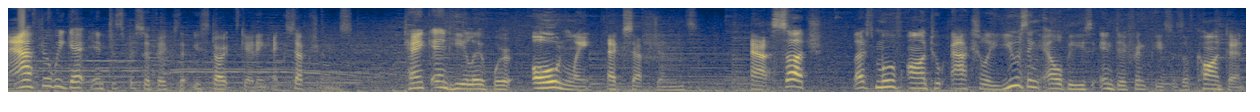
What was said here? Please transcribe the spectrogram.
after we get into specifics that you start getting exceptions. Tank and healer were only exceptions. As such, let's move on to actually using LBs in different pieces of content.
